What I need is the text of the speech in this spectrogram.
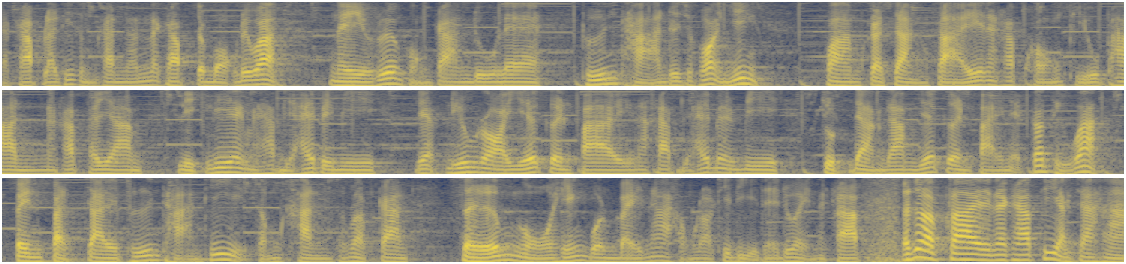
นะครับและที่สำคัญนั้นนะครับจะบอกได้ว่าในเรื่องของการดูแลพื้นฐานโดยเฉพาะอย่างยิ่งความกระจ่างใสนะครับของผิวพรรณนะครับพยายามหลีกเลี่ยงนะครับ อย่าให้ไปมีเรียกริ้วรอยเยอะเกินไปนะครับ อย่าให้ไปมีจุดด่างดำเยอะเกินไปเนี่ยก็ถือว่าเป็นปัจจัยพื้นฐานที่สำคัญสำหรับการ เสริมโง่เฮงบนใบหน้าของเราที่ดีได้ด้วยนะครับ และสำหรับใครนะครับที่อยากจะหา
